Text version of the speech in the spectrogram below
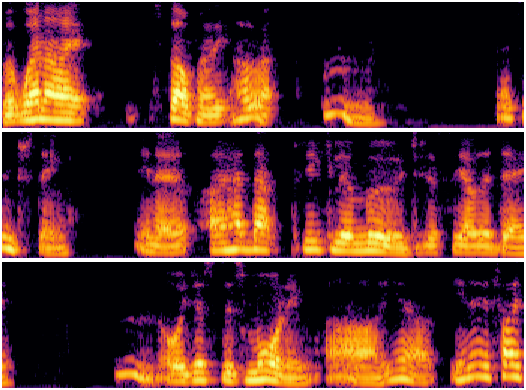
But when I stop, I think, oh, hmm, that's interesting. You know, I had that particular mood just the other day, hmm, or just this morning. Ah, yeah. You know, if I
